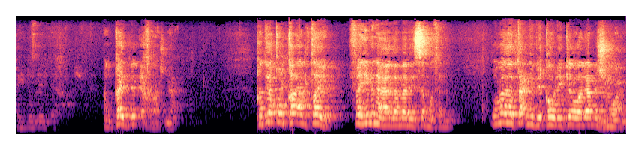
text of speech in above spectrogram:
قيد للإخراج. القيد للإخراج نعم. قد يقول قائل طيب فهمنا هذا ما ليس مثنى. وماذا تعني بقولك ولا مجموعا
